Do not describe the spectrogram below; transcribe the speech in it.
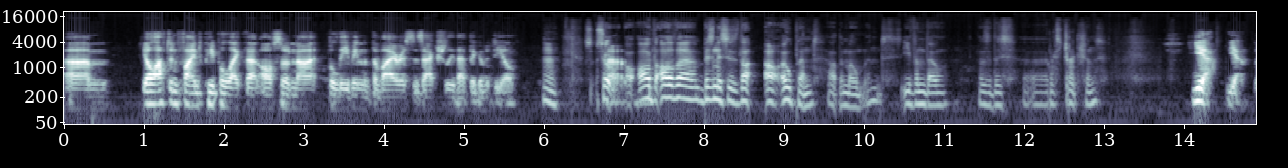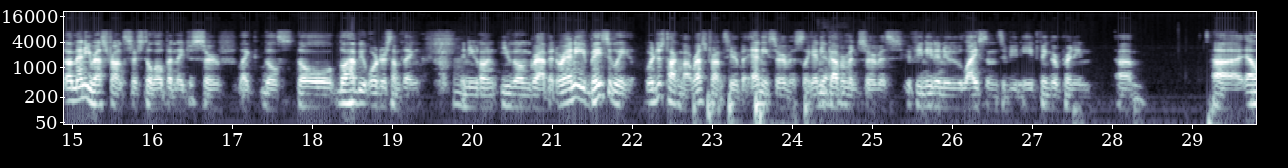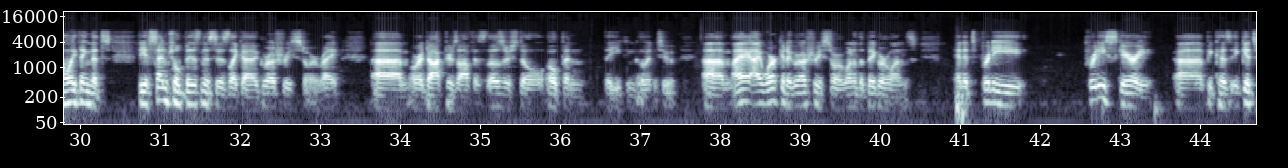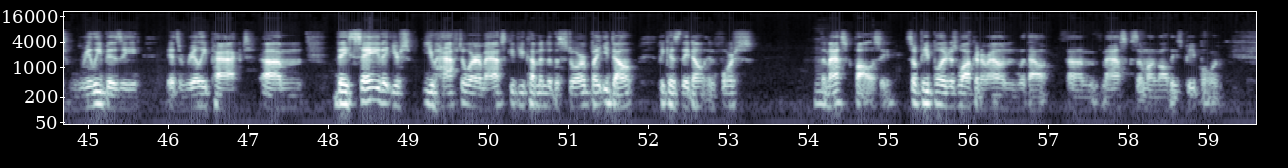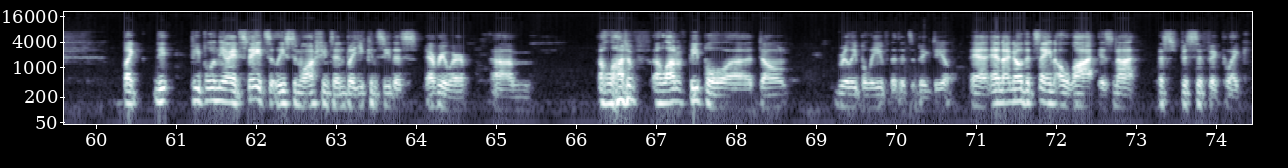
Um, you'll often find people like that also not believing that the virus is actually that big of a deal. Hmm. So, so uh, are, are the businesses that are opened at the moment, even though there's these uh, restrictions? Yeah, yeah. Uh, many restaurants are still open. They just serve like they'll they'll they'll have you order something, mm. and you go you go and grab it. Or any basically, we're just talking about restaurants here, but any service, like any yeah. government service. If you need a new license, if you need fingerprinting, um, uh, the only thing that's the essential business is like a grocery store, right, um, or a doctor's office, those are still open that you can go into. Um, I, I work at a grocery store, one of the bigger ones, and it's pretty pretty scary uh, because it gets really busy. It's really packed. Um, they say that you're you have to wear a mask if you come into the store, but you don't because they don't enforce the hmm. mask policy. So people are just walking around without um, masks among all these people, and like the people in the United States, at least in Washington, but you can see this everywhere. Um, a lot of a lot of people uh, don't really believe that it's a big deal, and, and I know that saying a lot is not a specific like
